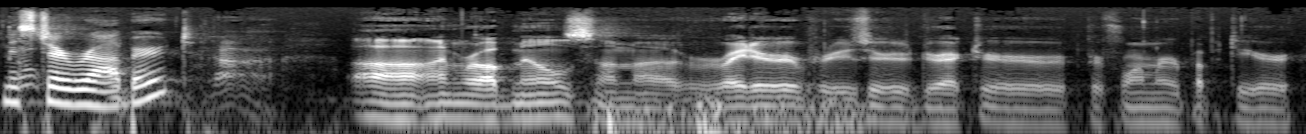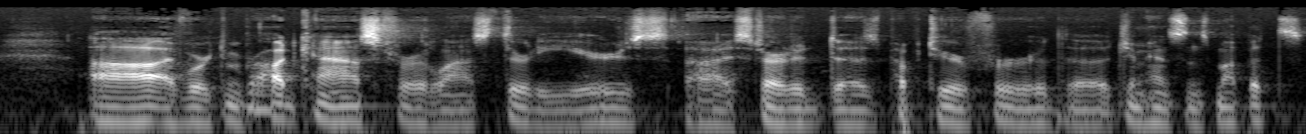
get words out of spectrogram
Mr. Robert. Uh, I'm Rob Mills. I'm a writer, producer, director, performer, puppeteer. Uh, I've worked in broadcast for the last 30 years. Uh, I started as puppeteer for the Jim Henson's Muppets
